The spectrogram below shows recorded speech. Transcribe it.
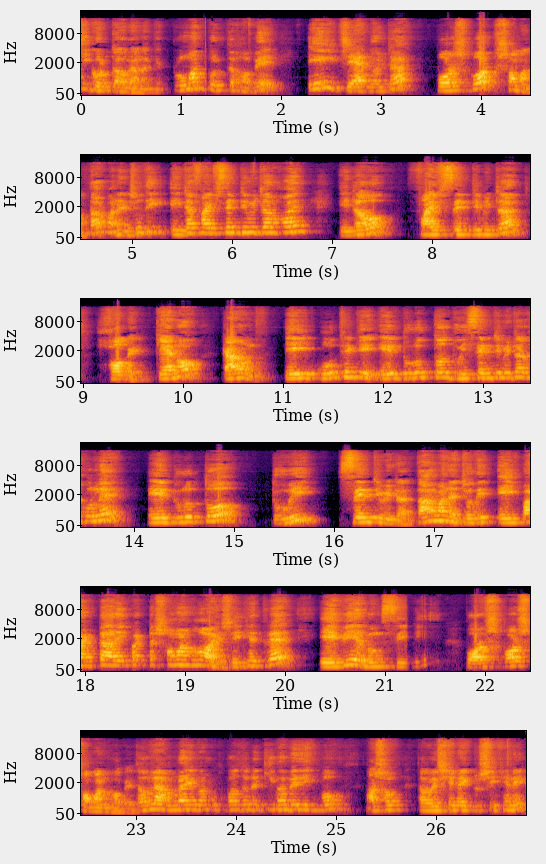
কি করতে হবে আমাকে? প্রমাণ করতে হবে এই জ্যা দুইটা পরস্পর সমান। তার মানে যদি এটা ফাইভ সেন্টিমিটার হয়, এটাও ফাইভ সেন্টিমিটার হবে। কেন? কারণ এই ও থেকে এর দূরত্ব দুই সেন্টিমিটার হলে এর দূরত্ব দুই সেন্টিমিটার তার মানে যদি এই পার্টটা আর এই পার্টটা সমান হয়, সেই ক্ষেত্রে এবি এবং সিডি পরস্পর সমান হবে। তাহলে আমরা এবার উপপাদ্যটা কীভাবে লিখব? আসো, তাহলে সেটা একটু শিখে নেই।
